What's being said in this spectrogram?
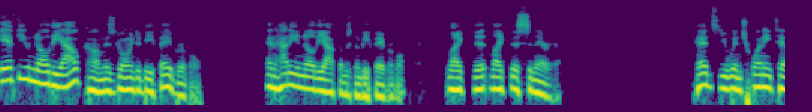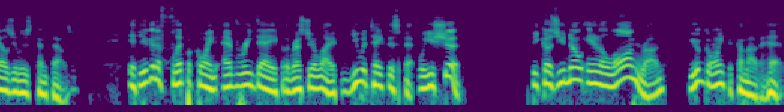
If you know the outcome is going to be favorable. And how do you know the outcome is going to be favorable? Like the like this scenario Heads, you win 20. Tails, you lose 10,000. If you're going to flip a coin every day for the rest of your life, you would take this bet. Well, you should. Because you know in the long run, you're going to come out ahead.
